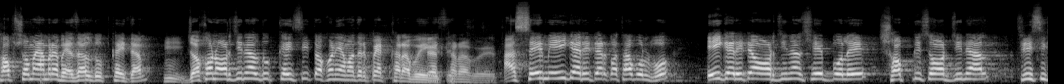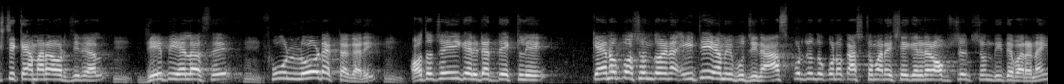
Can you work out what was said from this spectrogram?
সব সময় আমরা ভেজাল দুধ খাইতাম যখন অরিজিনাল দুধ খাইছি তখনই আমাদের পেট খারাপ হয়ে গেছে। আর সেম এই গাড়িটার কথা বলব এই গাড়িটা অরিজিনাল শেপ বলে সবকিছু original three sixty camera original JBL আছে ফুল লোড একটা গাড়ি। অথচ এই গাড়িটা দেখলে কেন পছন্দ হয় না এইটাই আমি বুঝি না। আজ পর্যন্ত কোনো কাস্টমার এসে গাড়িটার অবজেকশন দিতে পারে নাই।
